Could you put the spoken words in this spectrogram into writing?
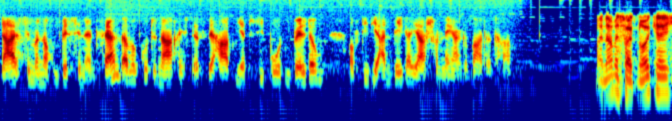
Da ist immer noch ein bisschen entfernt, aber gute Nachricht ist, wir haben jetzt die Bodenbildung, auf die die Anleger ja schon länger gewartet haben. Mein Name ist Falk Neukirch,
